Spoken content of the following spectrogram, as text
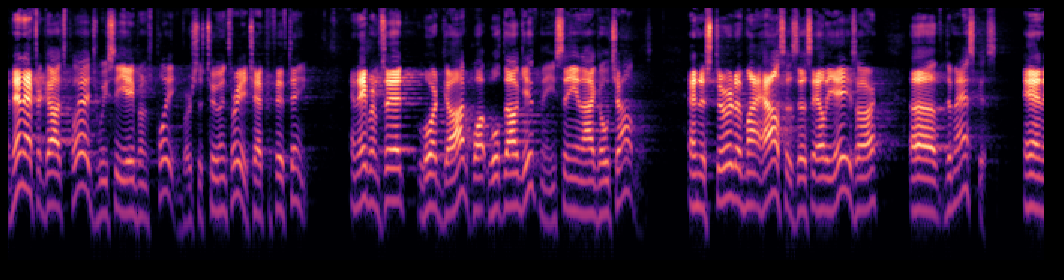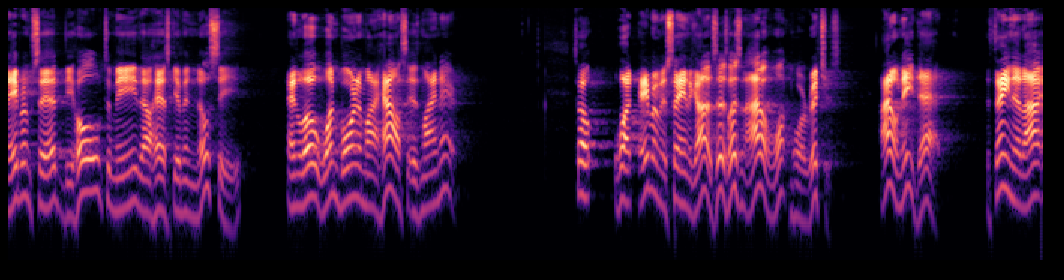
And then after God's pledge, we see Abram's plea, verses 2 and 3 chapter 15. And Abram said, Lord God, what wilt thou give me, seeing I go childless? And the steward of my house is this Eliezer of Damascus. And Abram said, Behold, to me thou hast given no seed, and lo, one born in my house is mine heir. So, what Abram is saying to God is this listen, I don't want more riches. I don't need that. The thing that, I,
